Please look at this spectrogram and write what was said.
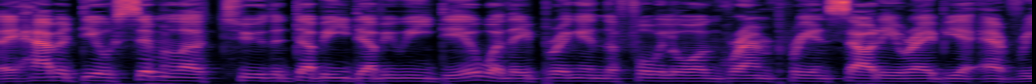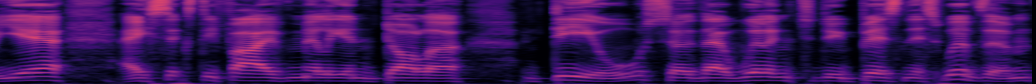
They have a deal similar to the WWE deal where they bring in the Formula One Grand Prix in Saudi Arabia every year, a $65 million deal. So they're willing to do business with them,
